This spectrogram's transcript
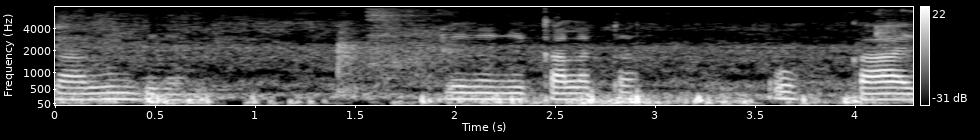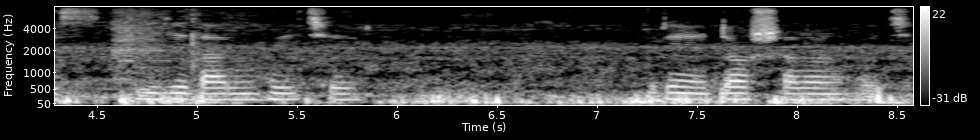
দারুণ বিরিয়ানি। বিরিয়ানির কালারটা ও গাইস কি যে দারুণ হয়েছে। বিরিয়ানিটা অসাধারণ হয়েছে।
